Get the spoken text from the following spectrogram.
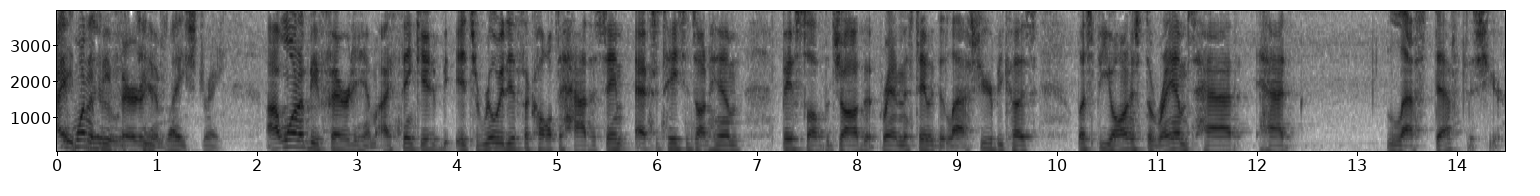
I want to be fair to him. Play straight. I want to be fair to him. I think it, it's really difficult to have the same expectations on him based off the job that Brandon Staley did last year because let's be honest, the Rams have had less depth this year.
